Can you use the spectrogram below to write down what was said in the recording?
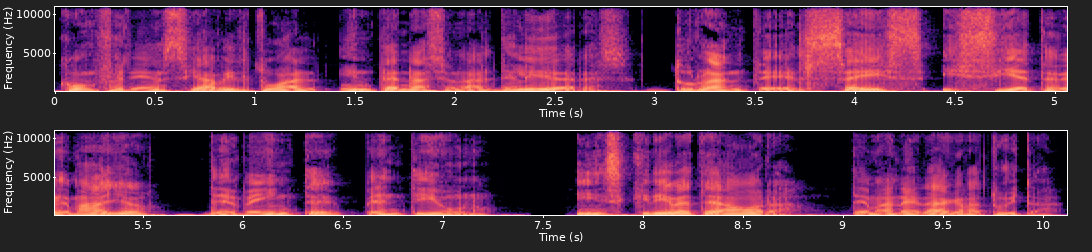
conferencia virtual internacional de líderes, durante el 6 y 7 de mayo de 2021. Inscríbete ahora de manera gratuita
